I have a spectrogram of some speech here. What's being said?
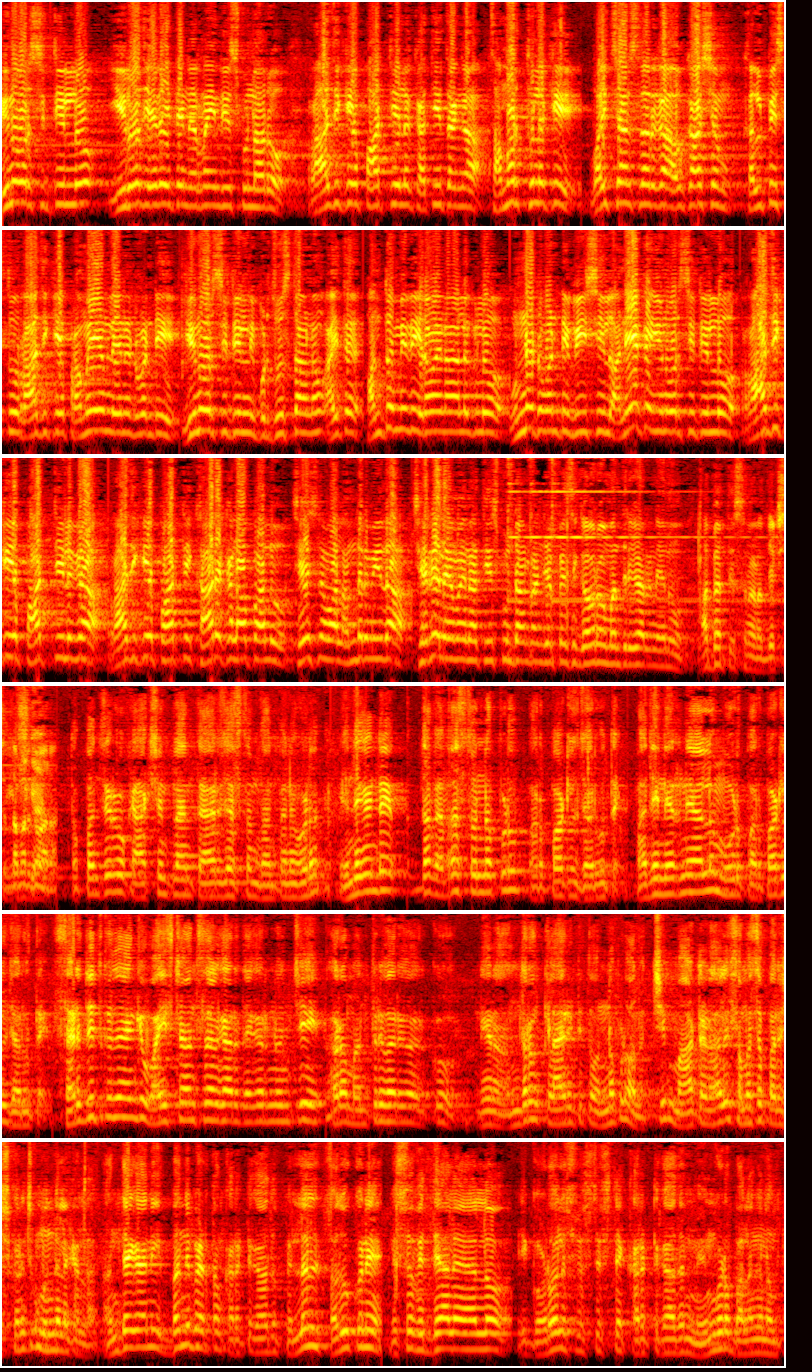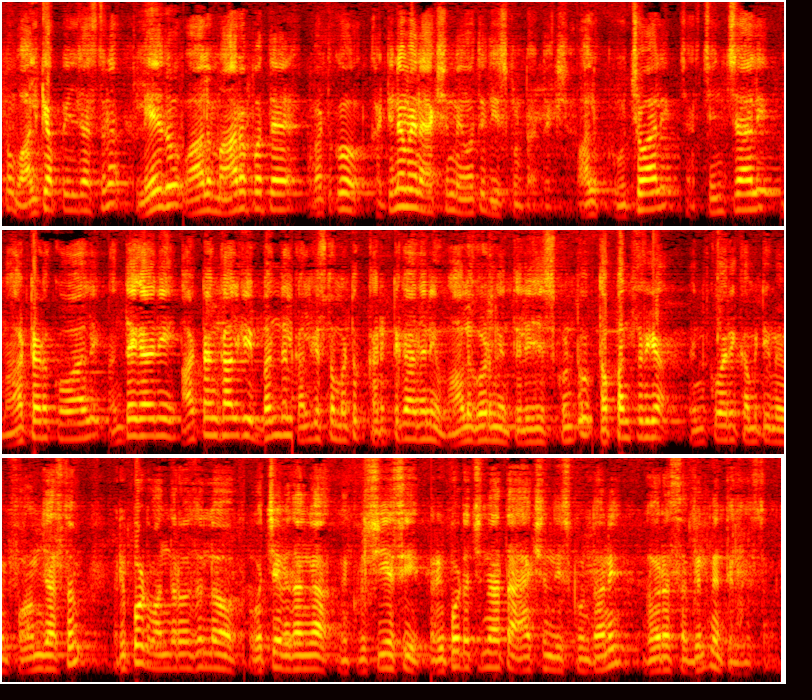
యూనివర్సిటీల్లో ఈ రోజు ఏదైతే నిర్ణయం తీసుకున్నారో రాజకీయ పార్టీలకు అతీతంగా సమర్థులకి వైస్ ఛాన్సలర్గా అవకాశం కల్పిస్తూ రాజకీయ ప్రమేయం లేనటువంటి యూనివర్సిటీలను ఇప్పుడు చూస్తా ఉన్నాం. అయితే పంతొమ్మిది ఇరవై నాలుగులో ఉన్నటువంటి వీసీలు అనేక యూనివర్సిటీల్లో రాజకీయ పార్టీలుగా రాజకీయ పార్టీ కార్యకలాపాలు చేసిన వాళ్ళందరి మీద చర్యలు ఏమైనా తీసుకుంటానని చెప్పేసి గౌరవ మంత్రి గారు నేను అభ్యర్థిస్తున్నాను అధ్యక్ష తప్పనిసరిగా ఒక యాక్షన్ ప్లాన్ తయారు చేస్తాం దానిపైన కూడా. ఎందుకంటే పెద్ద వ్యవస్థ ఉన్నప్పుడు పొరపాట్లు జరుగుతాయి. పది నిర్ణయాల్లో మూడు పొరపాట్లు జరుగుతాయి. సరిదిద్దుకునేదానికి వైస్ ఛాన్సలర్ గారి దగ్గర నుంచి గౌరవ మంత్రి వారి వరకు నేను అందరం క్లారిటీతో ఉన్నప్పుడు వాళ్ళు వచ్చి మాట్లాడాలి సమస్య పరిష్కరించి ముందరకెళ్ళాలి. అంతేగాని ఇబ్బంది పెడతాం కరెక్ట్ కాదు. పిల్లలు చదువుకునే విశ్వవిద్యాలయాల్లో ఈ గొడవలు సృష్టిస్తే కరెక్ట్ కాదని మేము కూడా బలంగా నమ్ముతాం వాళ్ళకి అప్పీల్ చేస్తున్నా. లేదు వాళ్ళు మారపోతే మటుకు కఠినమైన యాక్షన్ మేమైతే తీసుకుంటాం అధ్యక్ష. వాళ్ళు కూర్చోవాలి చర్చించాలి మాట్లాడుకోవాలి. అంతేగాని ఆటంకాలకి ఇబ్బందులు కలిగిస్తాం మటుకు కరెక్ట్ కాదని వాళ్ళు కూడా నేను తెలియజేసుకుంటూ తప్పనిసరిగా ఎంక్వైరీ కమిటీ మేము ఫామ్ చేస్తాం. రిపోర్ట్ వంద రోజుల్లో వచ్చే విధంగా మేము కృషి చేసి రిపోర్ట్ వచ్చిన తర్వాత యాక్షన్ తీసుకుంటామని గౌరవ సభ్యులకు నేను తెలియజేస్తున్నాను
